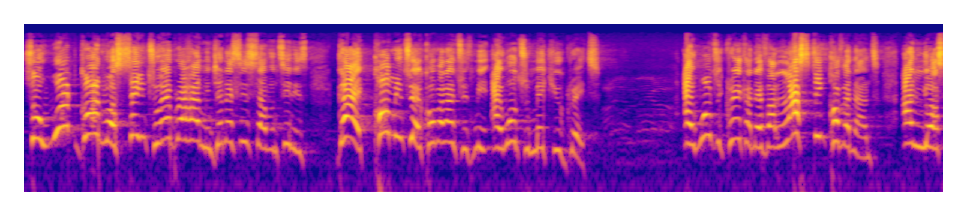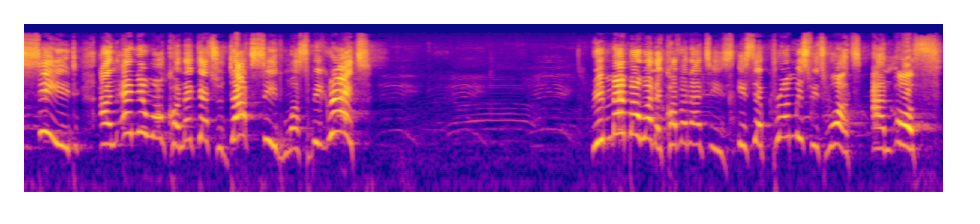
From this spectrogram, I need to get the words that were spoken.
So, what God was saying to Abraham in Genesis 17 is, Guy, come into a covenant with me. I want to make you great. I want to create an everlasting covenant, and your seed and anyone connected to that seed must be great. Remember what a covenant is it's a promise with what? An oath.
